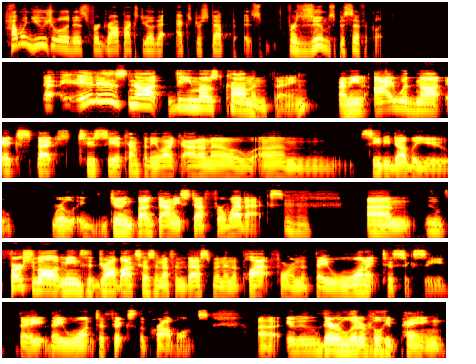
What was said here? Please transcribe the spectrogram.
how unusual it is for dropbox to go that extra step for zoom specifically? Uh, it is not the most common thing. I mean i would not expect to see a company like i don't know um, cdw doing bug bounty stuff for webex. Mm-hmm um, first of all, it means that Dropbox has enough investment in the platform that they want it to succeed. They they want to fix the problems. Uh, it, they're literally paying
